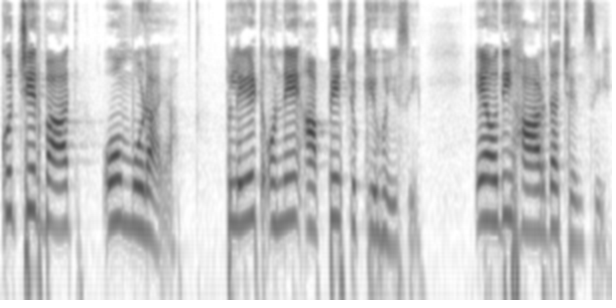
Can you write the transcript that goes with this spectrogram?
ਕੁਝ ਚਿਰ ਬਾਅਦ ਉਹ ਮੁੜ ਆਇਆ। ਪਲੇਟ ਉਹਨੇ ਆਪੇ ਚੁੱਕੀ ਹੋਈ ਸੀ। ਇਹ ਉਹਦੀ ਹਾਰ ਦਾ ਚਿੰਨ ਸੀ।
